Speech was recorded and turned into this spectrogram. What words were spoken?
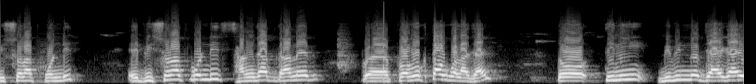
বিশ্বনাথ পণ্ডিত। এই বিশ্বনাথ পণ্ডিত সাংজাত গানের প্রবক্তাও বলা যায়। তো তিনি বিভিন্ন জায়গায়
